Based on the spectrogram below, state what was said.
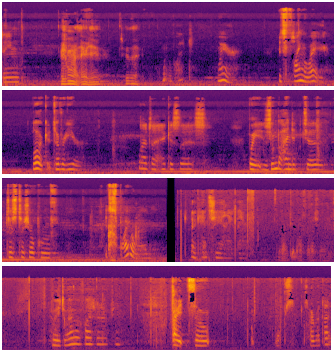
thing. There's one right there, dude. See that? Wait, What? Where? It's flying away. Look, it's over here. What the heck is this? Wait, zoom behind it ju- just to show proof. It's a spider web. I can't see anything. I'll get my flashlight. Wait, do I have a flashlight option? Alright, so. Oops, Sorry about that.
